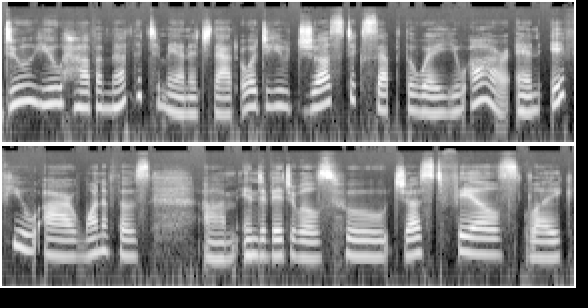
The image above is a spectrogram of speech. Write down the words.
Do you have a method to manage that, or do you just accept the way you are? And if you are one of those those um, individuals who just feels like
